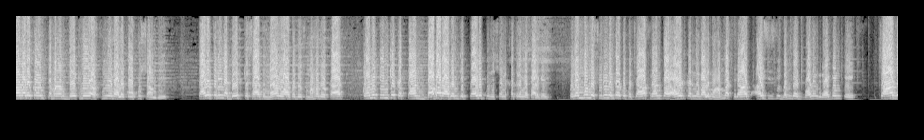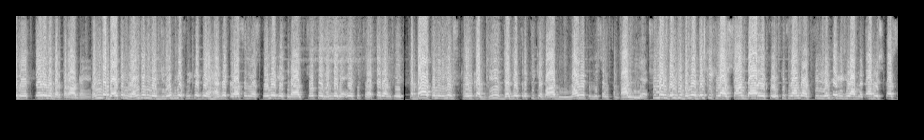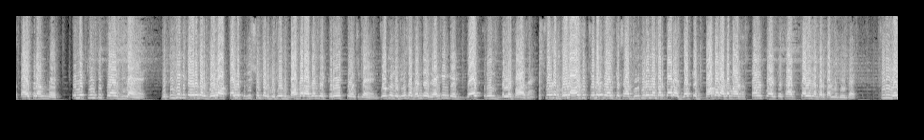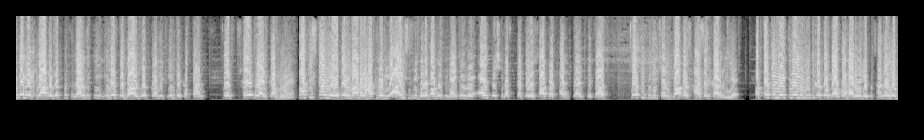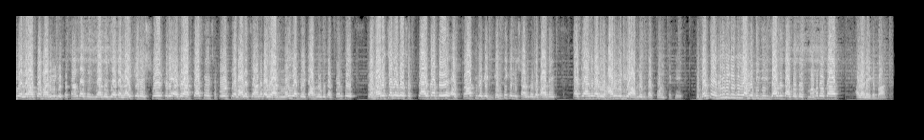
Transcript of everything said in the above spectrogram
असलम तमाम देखने और सुनने वाले को खुश आमदीद। ताज़ा तरीन अपडेट के साथ मैं हूँ आपका दोस्त मोहम्मद वकार कौमी टीम के कप्तान बाबर आज़म की पहली पोजीशन खतरे में पड़ गई। कोलंबो में श्रीलंका को 50 रन पर आउट करने वाले Mohammed Siraj ICC one day bowling ranking के चार्ट में पहले नंबर पर आ गए वनडे बैटिंग रैंकिंग में जनूबी अफ्रीका के हैंनरी क्लासन ने ऑस्ट्रेलिया के खिलाफ चौथे वनडे में एक सौ चौहत्तर रन की तबाह इनिंग्स बीस दर्जे तरक्की के बाद नौवीं पोजीशन संभाल ली है। शुमन गिल की बांग्लादेश के खिलाफ शानदार एक सौ इक्कीस रन और श्रीलंका के खिलाफ नाकाबिल शिकार सताइस रन में उन्हें कीमती पॉइंट दिलाए हैं। नतीजे के तौर पर गोला पहले पोजीशन पर मौजूद बाबर आज़म के करीब पहुँच गए हैं, जो कि मौजूदा वनडे रैंकिंग के बेहतरीन बल्लेबाज हैं। इस वक्त गोला आठ सौ चौदह पॉइंट के साथ दूसरे नंबर पर और जबकि बाबर आज़म आठ सौ सत्तावन प्वाइंट के साथ पहले नंबर पर मौजूद है। श्रीलंका के खिलाफ उनतीस रन की इनिंग के बावजूद कौमी टीम के कप्तान सिर्फ़ छह पॉइंट कम हुए हैं। पाकिस्तानी ओपनर इमाम हक ने भी आईसीसी बल्लेबाजों की रैंकिंग में अहम पेशरफ करते हुए सात सौ अट्ठाईस पॉइंट के साथ चौथी पोजीशन वापस हासिल कर ली है। अब तक के लिए इतना ही उम्मीद करता हूँ कि आपको हमारी वीडियो पसंद आई होगी। अगर आपको हमारी वीडियो पसंद आए तो ज़्यादा से ज़्यादा लाइक करें शेयर करें। अगर आप चाहते हैं सपोर्ट के हवाले से आने वाले हर नई अपडेट आप लोगों तक पहुँचे तो हमारे चैनल को सब्सक्राइब कर दें और साथ ही लगे घंटे के निशान को दबा दें। ताकि आने वाली हर वीडियो आप लोगों तक पहुँच सके। तो बढ़ते अगली वीडियो के लिए हमें दीजिए इजाज़त। आपको दोस्त मोहम्मद होकर अल्लाह ने के बाद।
